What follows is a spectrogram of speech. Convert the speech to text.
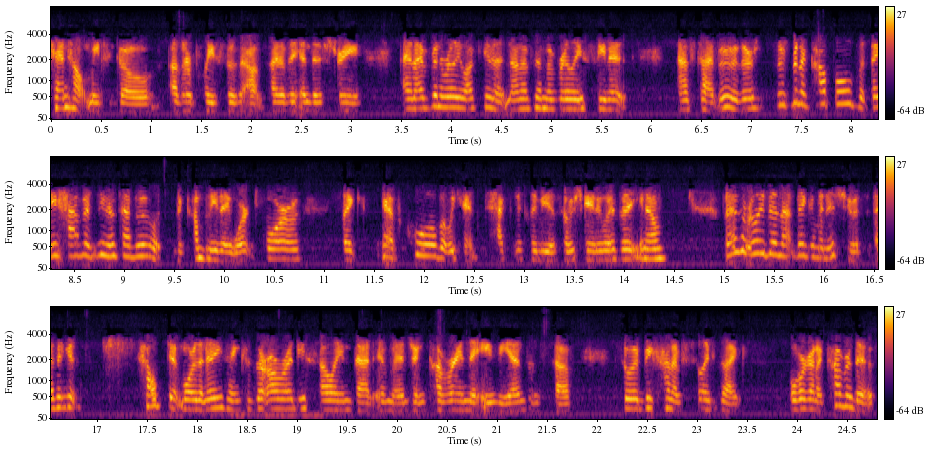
can help me to go other places outside of the industry. And I've been really lucky that none of them have really seen it as taboo. There's there's been a couple, but they haven't seen it as taboo. The company they worked for, like, yeah, it's cool, but we can't technically be associated with it, you know. But it hasn't really been that big of an issue. It's, I think it's helped it more than anything because they're already selling that image and covering the AVNs and stuff. So it'd be kind of silly to like, well, we're going to cover this,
